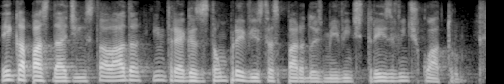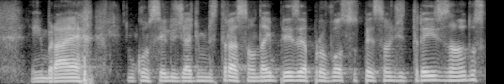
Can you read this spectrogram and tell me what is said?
em capacidade instalada. Entregas estão previstas para 2023 e 2024. Embraer. O Conselho de Administração da empresa aprovou a suspensão de três anos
